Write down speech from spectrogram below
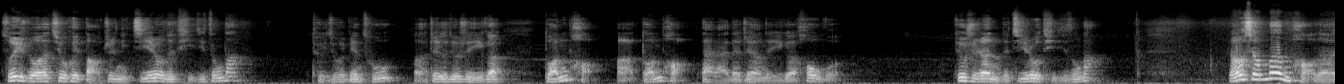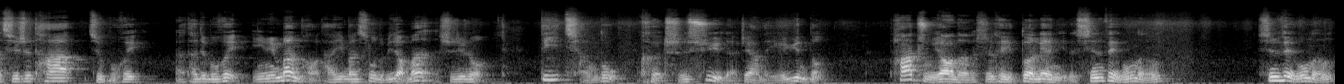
所以说就会导致你肌肉的体积增大。腿就会变粗啊，这个就是一个短跑啊，短跑带来的这样的一个后果，就是让你的肌肉体积增大。然后像慢跑呢，其实它就不会啊，它就不会，因为慢跑它一般速度比较慢，是这种低强度可持续的这样的一个运动。它主要呢是可以锻炼你的心肺功能，心肺功能。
